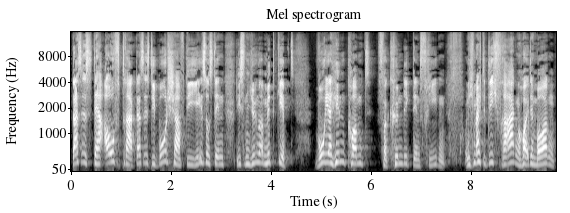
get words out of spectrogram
Das ist der Auftrag, das ist die Botschaft, die Jesus den, diesen Jünger mitgibt. Wo ihr hinkommt, verkündigt den Frieden. Und ich möchte dich fragen heute Morgen,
